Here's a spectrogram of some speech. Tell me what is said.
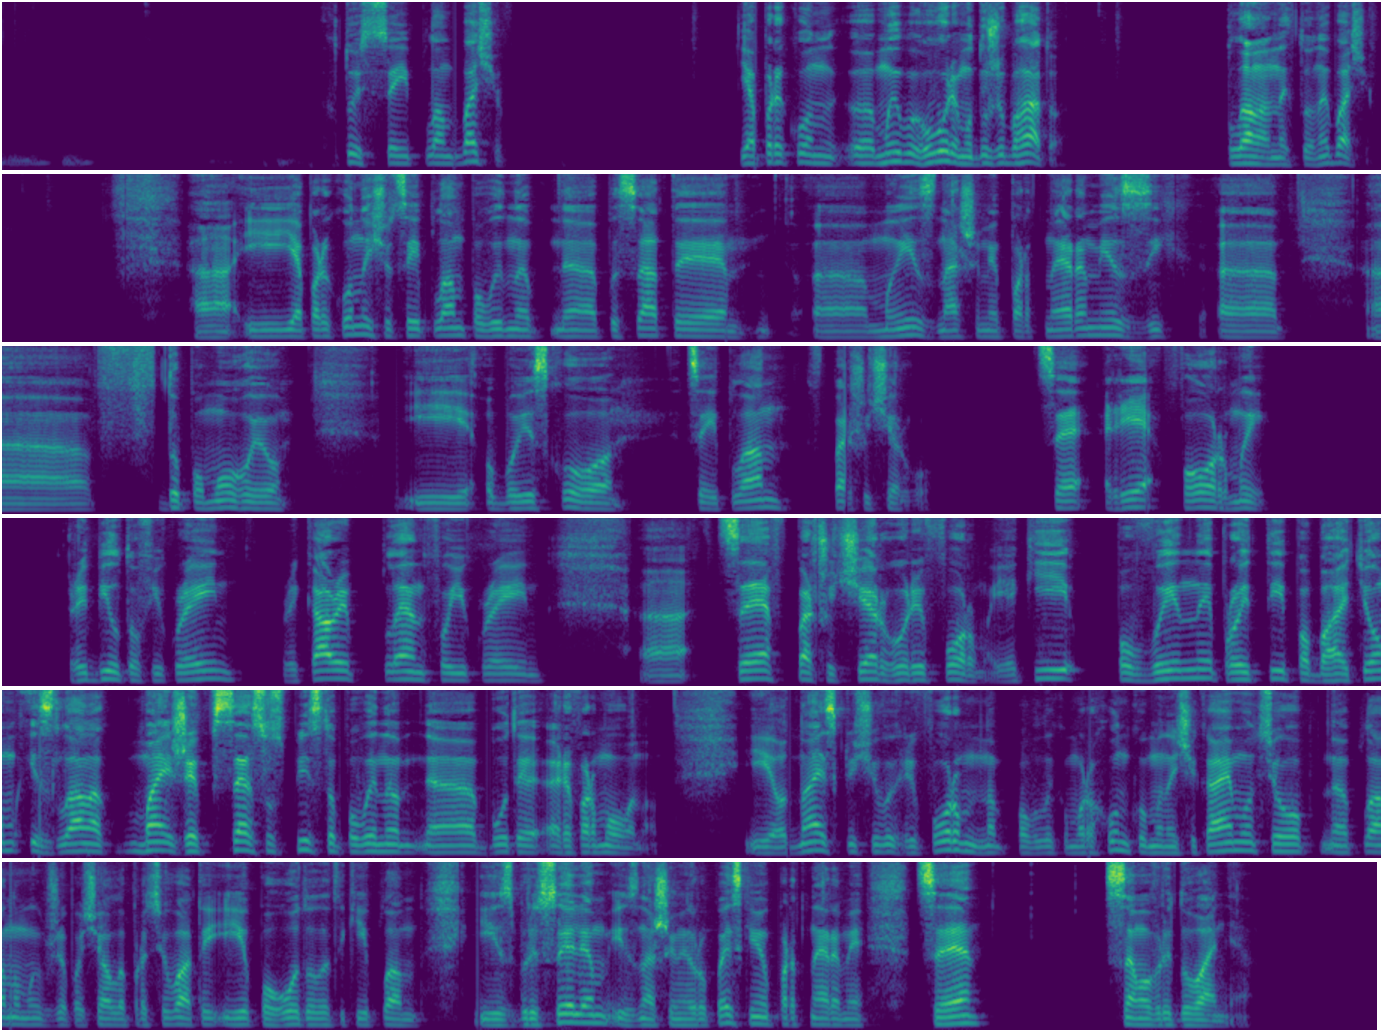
хтось цей план бачив? Я переконаний, е, ми говоримо дуже багато. Плана ніхто не бачив. А, і я переконаний, що цей план повинна е, писати е, ми з нашими партнерами, з їх е, допомогою. І обов'язково цей план в першу чергу це реформи. Rebuild of Ukraine, Recovery Plan for Ukraine. Це в першу чергу реформи, які повинні пройти по багатьом із ланок. Майже все суспільство повинно е, бути реформовано. І одна із ключових реформ на по великому рахунку. Ми не чекаємо цього е, плану. Ми вже почали працювати і погодили такий план і з Брюсселем, і з нашими європейськими партнерами. Це самоврядування,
